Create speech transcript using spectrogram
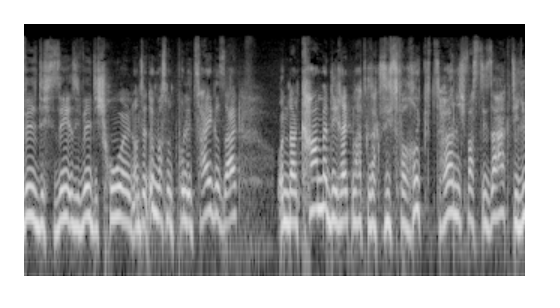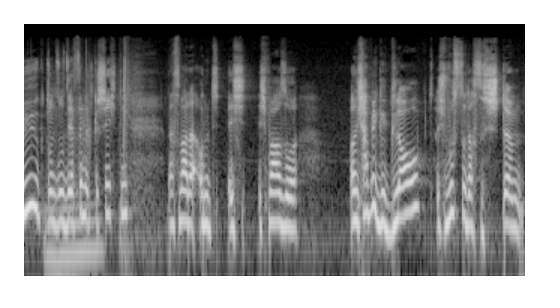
will dich sehen, sie will dich holen. Und sie hat irgendwas mit Polizei gesagt. Und dann kam er direkt und hat gesagt, sie ist verrückt, hör nicht, was sie sagt, die lügt und so, sie erfindet Geschichten. Das war da, und ich, ich war so, und ich habe ihr geglaubt, ich wusste, dass es stimmt.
